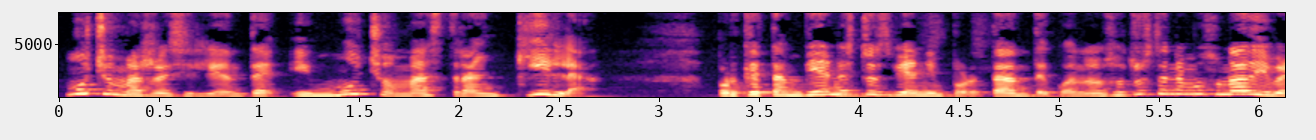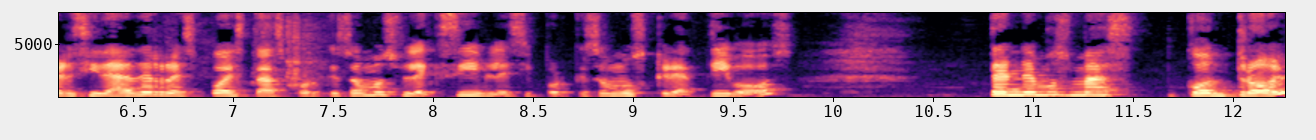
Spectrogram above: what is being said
mucho más resiliente y mucho más tranquila porque también esto es bien importante. Cuando nosotros tenemos una diversidad de respuestas, porque somos flexibles y porque somos creativos, tenemos más control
